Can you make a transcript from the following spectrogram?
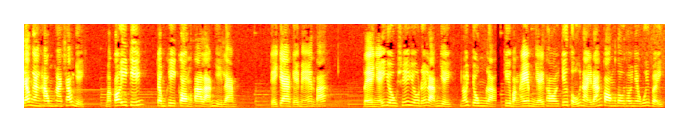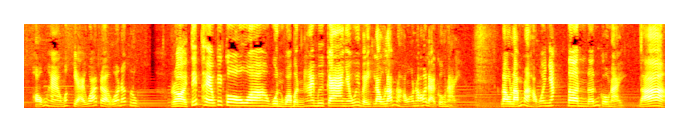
Cháu ngăn hông hai sáu gì? Mà có ý kiến, trong khi con người ta làm gì làm? Kệ cha kệ mẹ người ta. Đè nhảy vô xíu vô để làm gì? Nói chung là kêu bằng em vậy thôi, chứ tuổi này đáng con tôi thôi nha quý vị. Hỗn hào, mất dạy quá trời, quá đất luôn rồi tiếp theo cái cô à, Quỳnh Hòa Bình 20k nha quý vị. Lâu lắm là không có nói lại cô này. Lâu lắm là không có nhắc tên đến cô này. Đó.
